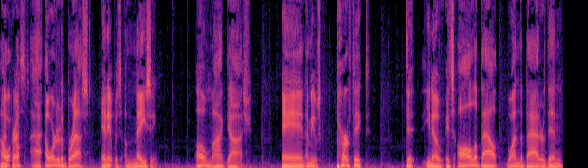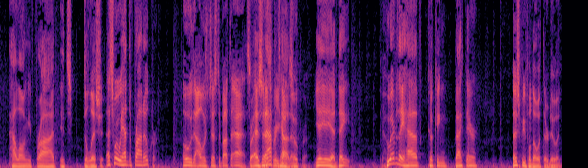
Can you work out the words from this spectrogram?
I'm I, impressed. I, I ordered a breast, and it was amazing. Oh my gosh! And I mean, it was perfect. You know, it's all about one the batter, then how long you fry it. It's delicious. That's where we had the fried okra Oh, I was just about to ask. as an That's where you got appetizer. the okra. Yeah, yeah, yeah. They, whoever they have cooking back there, those people know what they're doing.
